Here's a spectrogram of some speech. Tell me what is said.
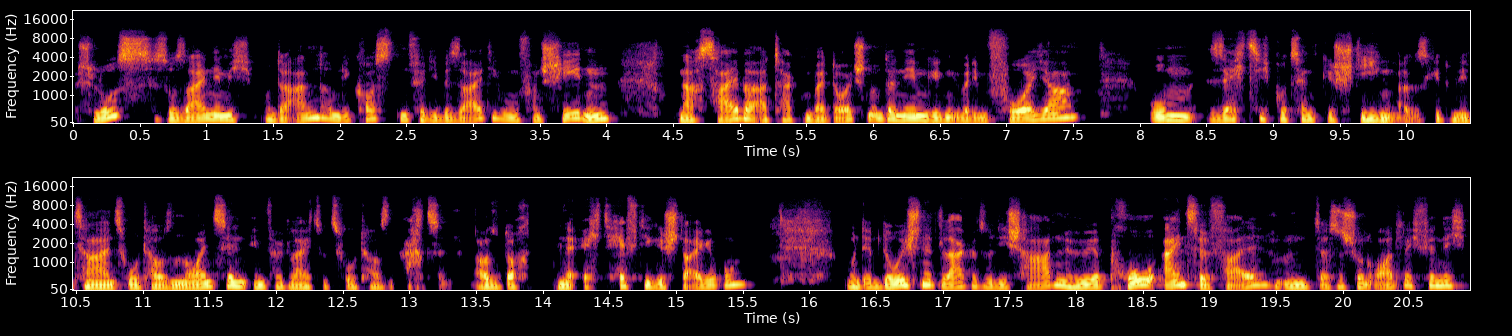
Schluss. So seien nämlich unter anderem die Kosten für die Beseitigung von Schäden nach Cyberattacken bei deutschen Unternehmen gegenüber dem Vorjahr um 60 Prozent gestiegen. Also es geht um die Zahlen 2019 im Vergleich zu 2018. Also doch eine echt heftige Steigerung. Und im Durchschnitt lag also die Schadenhöhe pro Einzelfall, und das ist schon ordentlich, finde ich,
